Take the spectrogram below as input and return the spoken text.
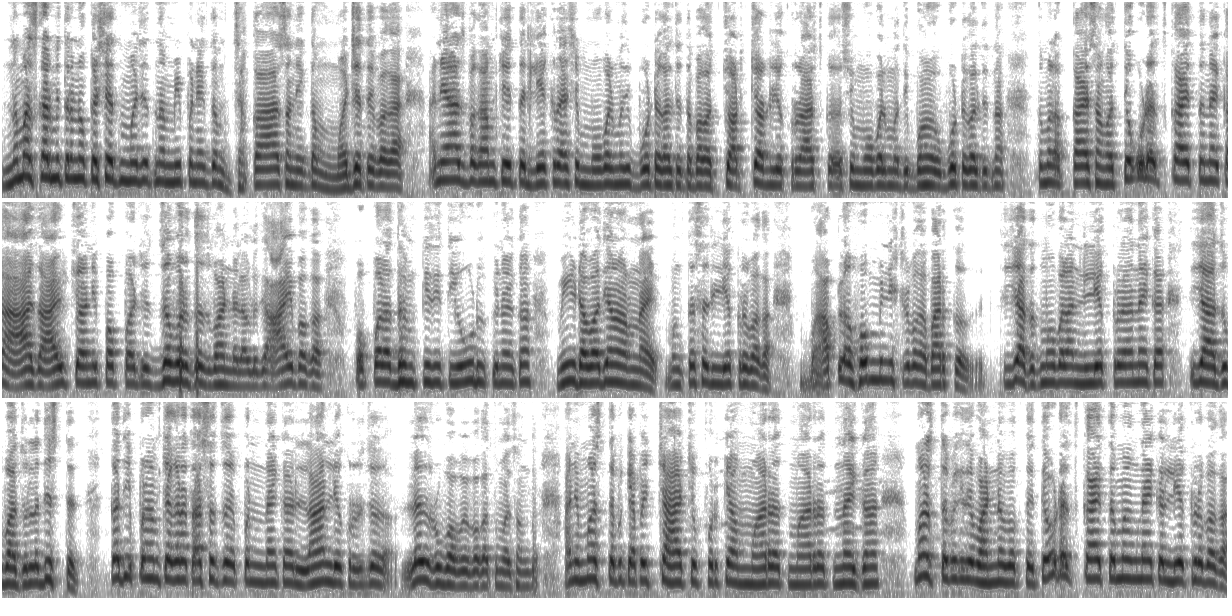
नमस्कार मित्रांनो कसे आहेत? मजेत ना? मी पण एकदम झकास आणि एकदम मजेत आहे बघा. आणि आज बघा आमच्या इथं लेकरं असे मोबाईलमध्ये बोटं घालतात. ना बघा चार चार लेकरं आज असे मोबाईलमध्ये ब- बोटं घालतात ना. तुम्हाला काय सांगा? तेवढंच काय तर नाही का? आज आईच्या आणि पप्पाचे जबरदस्त भांडणं लागले ते आई बघा पप्पाला धमकी देते एवढी की नाही का? मी डबा देणार नाही. मग तसंच लेकरं बघा आपलं होम मिनिस्टर बघा बारकं. तिच्या हातात मोबाईल आणि लेकरं नाही का? तिच्या आजूबाजूला दिसतात. कधी पण आमच्या घरात असंच आहे पण नाही का? लहान लेकरं लय रुबाब आहे बघा तुम्हाला सांगतो. आणि मस्तपैकी आपण चहाच्या फुरक्या मारत मारत नाही का? मस्तपैकी ते भांडणं बघतोय. तेवढंच काय तर मग नाही का लेकरं बघा.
